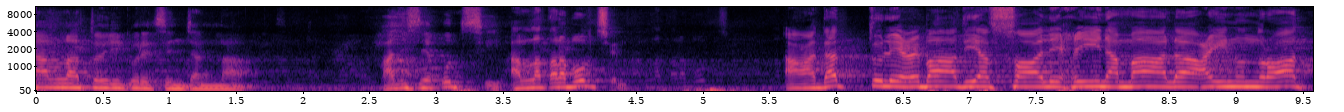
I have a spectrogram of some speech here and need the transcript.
আল্লাহ তৈরি করেছেন জান্নাত। হাদিসে কুদসি, আল্লাহ তারা বলছেন লা আইনুন রাত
